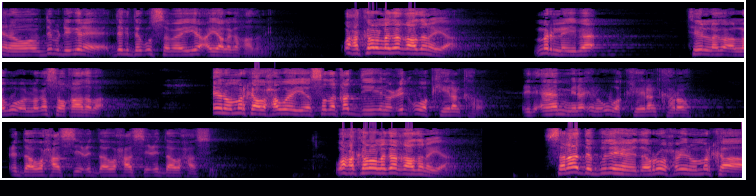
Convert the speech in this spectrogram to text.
inaanu dib dhigine deg deg u sameeyo ayaa laga qaadanaya. Waxaa kaloo laga qaadanaya marlayba tii laga soo qaadaba. Inuu marka waxa weeye sadaqadii inuu cid u wakiilan karo cid aamina inuu u wakiilan karo ciddaa waxaasi ciddaa waxaasi ciddaa waxaasi waxaa kaloo laga qaadanaya salaadda gudaheeda ruuxu inuu markaa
